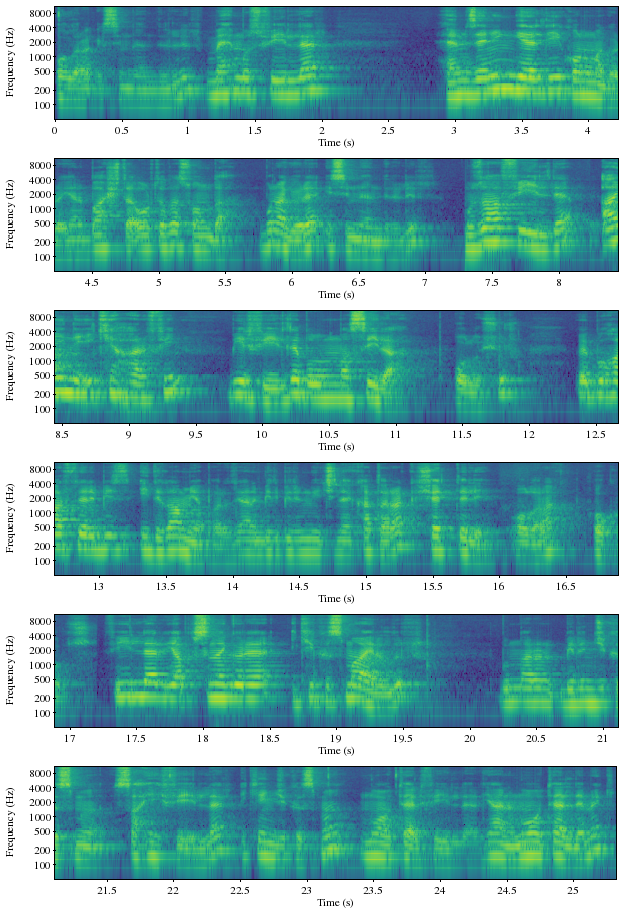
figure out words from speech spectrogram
olarak isimlendirilir. Mehmus fiiller hemzenin geldiği konuma göre yani başta, ortada, sonda buna göre isimlendirilir. Muzaf fiilde aynı iki harfin bir fiilde bulunmasıyla oluşur. Ve bu harfleri biz idgam yaparız. Yani birbirinin içine katarak şeddeli olarak okuruz. Fiiller yapısına göre iki kısma ayrılır. Bunların birinci kısmı sahih fiiller, ikinci kısmı mu'tel fiiller. Yani mu'tel demek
